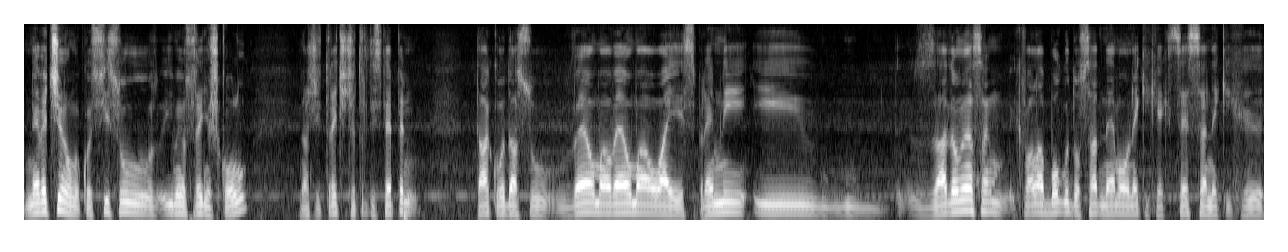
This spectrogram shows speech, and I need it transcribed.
ne većinom, koji svi su, imaju srednju školu, znači treći, četvrti stepen, tako da su veoma, veoma ovaj, spremni i zadovoljan sam, hvala Bogu, do sad nemao nekih ekscesa, nekih eh,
